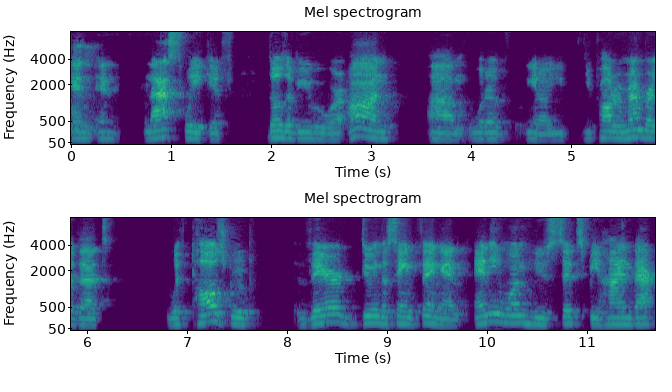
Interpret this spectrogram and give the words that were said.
and, and last week, if those of you who were on um, would have, you know, you, you probably remember that with Paul's group, they're doing the same thing. And anyone who sits behind that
